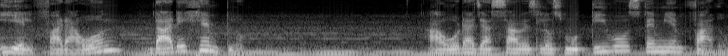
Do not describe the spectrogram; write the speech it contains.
y el faraón dar ejemplo. Ahora ya sabes los motivos de mi enfado.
